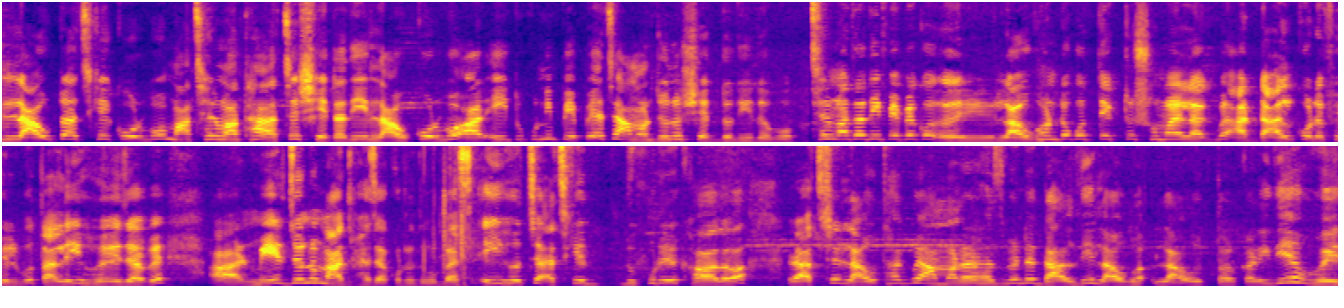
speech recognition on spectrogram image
লাউটা আজকে করব, মাছের মাথা আছে, সেটা দিয়ে লাউ করব, আর এইটুকুনি পেঁপে আছে, আমার জন্য সেদ্ধ দিয়ে দেবো। মাছের মাথা দিয়ে পেঁপে লাউ ঘন্ট করতে একটু সময় লাগবে, আর ডাল করে ফেলব, তাহলেই হয়ে যাবে। আর মেয়ের জন্য মাছ ভাজা করে দেবো, ব্যাস, এই হচ্ছে আজকে দুপুরের খাওয়া দাওয়া। রাত্রে লাউ থাকবে, আমার আর হাজব্যান্ডের ডাল দিয়ে লাউ লাউ তরকারি দিয়ে হয়ে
